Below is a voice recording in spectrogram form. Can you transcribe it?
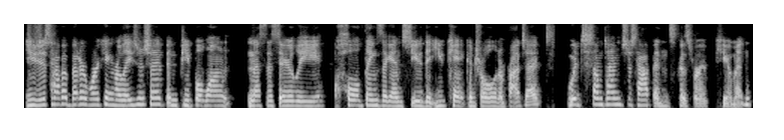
you just have a better working relationship and people won't necessarily hold things against you that you can't control in a project, which sometimes just happens because we're human.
